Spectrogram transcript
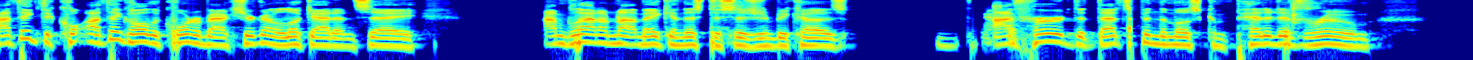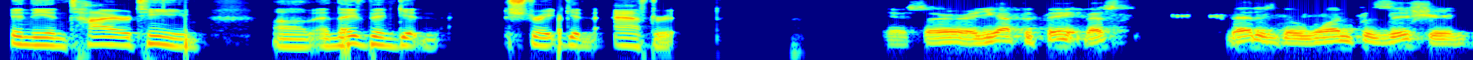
I think the I think all the cornerbacks you're going to look at it and say, I'm glad I'm not making this decision because I've heard that that's been the most competitive room in the entire team, um, and they've been getting straight getting after it. Yes, sir. You have to think that's that is the one position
